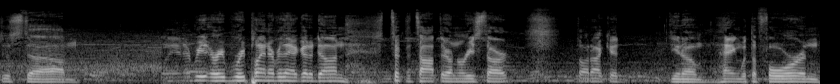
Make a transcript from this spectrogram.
just um, playing every, replaying everything I could have done. Took the top there on the restart. Thought I could, you know, hang with the four, and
